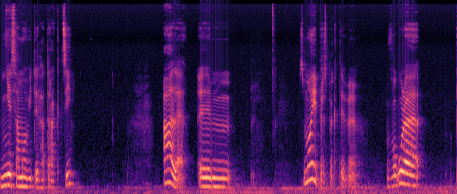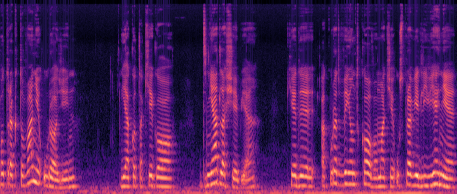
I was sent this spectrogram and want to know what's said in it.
niesamowitych atrakcji. Ale z mojej perspektywy, w ogóle potraktowanie urodzin jako takiego dnia dla siebie, kiedy akurat wyjątkowo macie usprawiedliwienie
